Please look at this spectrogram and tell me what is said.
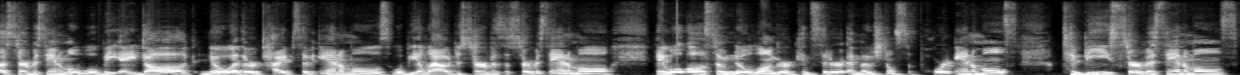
a service animal will be a dog. No other types of animals will be allowed to serve as a service animal. They will also no longer consider emotional support animals to be service animals.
